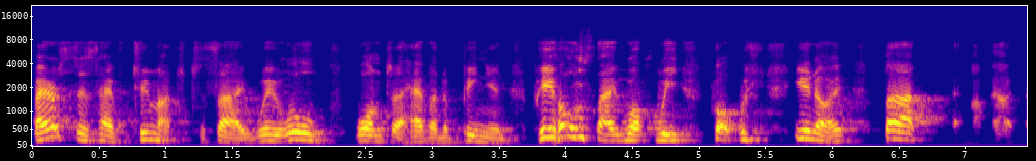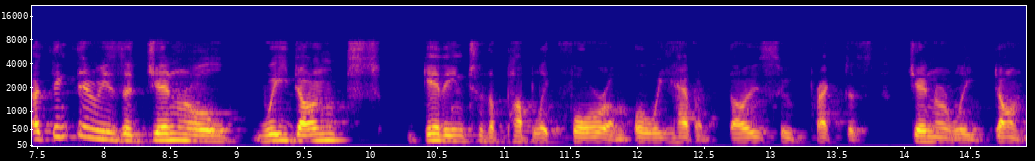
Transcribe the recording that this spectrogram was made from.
barristers have too much to say. We all want to have an opinion. We all say what we, what we, you know, but I think there is a general, we don't get into the public forum or we haven't. Those who practice generally don't.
